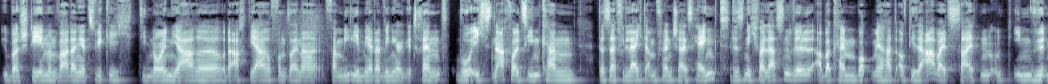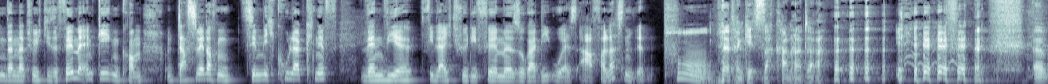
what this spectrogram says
überstehen und war dann jetzt wirklich die neun Jahre oder acht Jahre von seiner Familie mehr oder weniger getrennt, wo ich es nachvollziehen kann, dass er vielleicht am Franchise hängt, das nicht verlassen will, aber keinen Bock mehr hat auf diese Arbeitszeiten und ihm würden dann natürlich diese Filme entgegenkommen. Und das wäre doch ein ziemlich cooler Kniff, wenn wir vielleicht für die Filme sogar die USA verlassen würden. Puh, ja, dann geht's nach Kanada. ähm,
